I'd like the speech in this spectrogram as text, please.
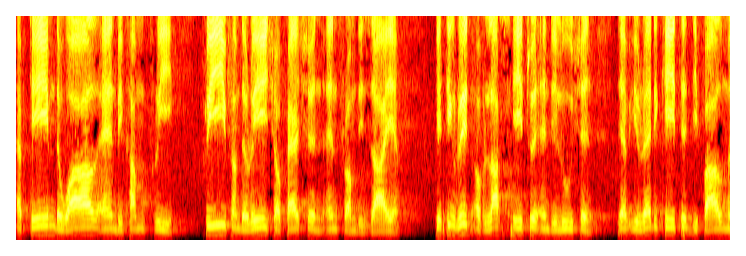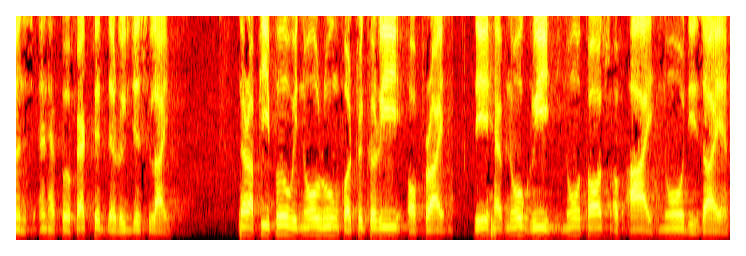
have tamed the wild and become free, free from the rage of passion and from desire. Getting rid of lust, hatred, and delusion, they have eradicated defilements and have perfected the religious life. There are people with no room for trickery or pride. They have no greed, no thoughts of I, no desire.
